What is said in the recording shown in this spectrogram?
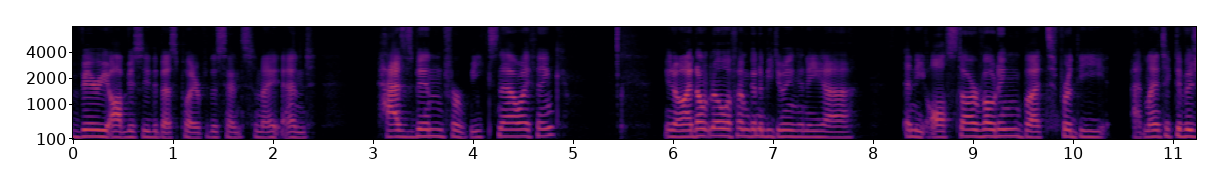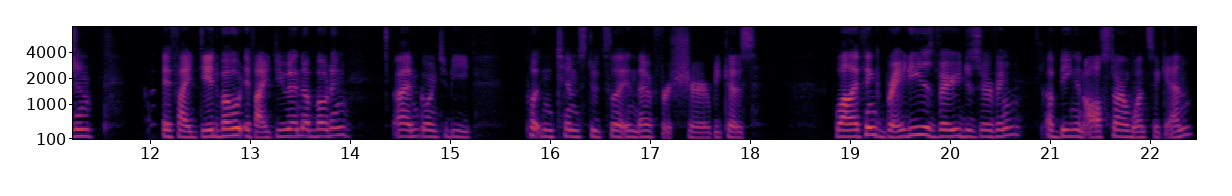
very obviously the best player for the Sens tonight and has been for weeks now, I think. You know, I don't know if I'm going to be doing any uh any All-Star voting, but for the Atlantic Division, if I did vote, if I do end up voting, I'm going to be putting Tim Stützle in there for sure because while I think Brady is very deserving of being an All-Star once again,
